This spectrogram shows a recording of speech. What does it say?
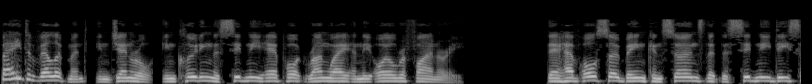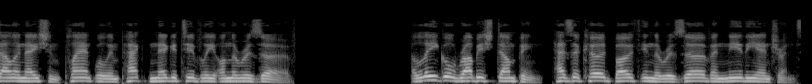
Bay development, in general, including the Sydney Airport runway and the oil refinery. There have also been concerns that the Sydney desalination plant will impact negatively on the reserve. Illegal rubbish dumping, has occurred both in the reserve and near the entrance.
